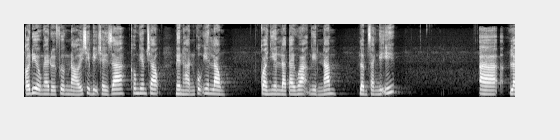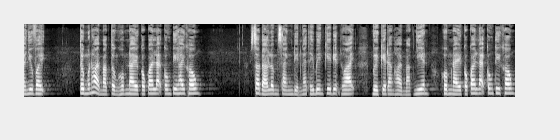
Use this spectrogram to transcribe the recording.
có điều nghe đối phương nói chỉ bị chảy ra, không nghiêm trọng, nên hắn cũng yên lòng. Quả nhiên là tai họa nghìn năm. Lâm Xanh nghĩ. À, là như vậy. Tôi muốn hỏi Mạc Tổng hôm nay có quay lại công ty hay không? Sau đó Lâm Xanh điển nghe thấy bên kia điện thoại, người kia đang hỏi Mạc Nhiên hôm nay có quay lại công ty không?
